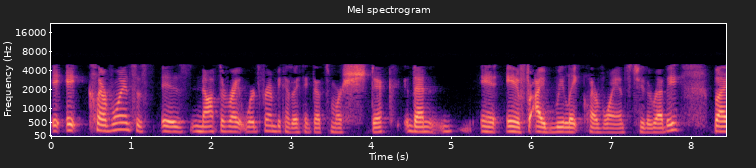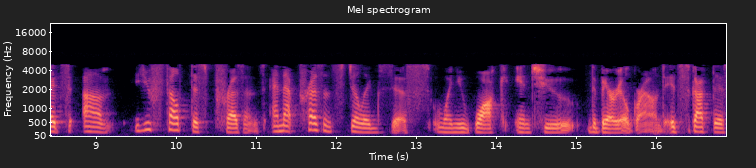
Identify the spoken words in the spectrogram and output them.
it, it, clairvoyance is, is not the right word for him because I think that's more shtick than if I relate clairvoyance to the Rebbe. But um, you felt this presence and that presence still exists when you walk into the burial ground. It's got this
